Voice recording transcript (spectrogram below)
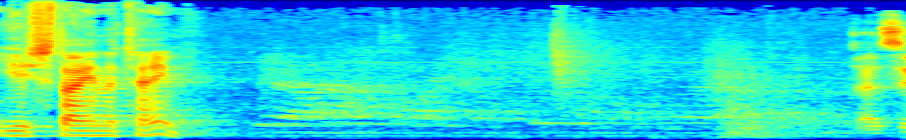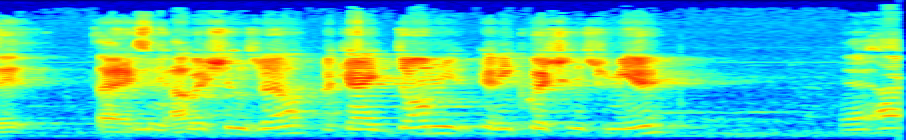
you stay in the team. That's it. Thanks, Carl. Questions, Val? Okay, Dom, any questions from you? Yeah, uh,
